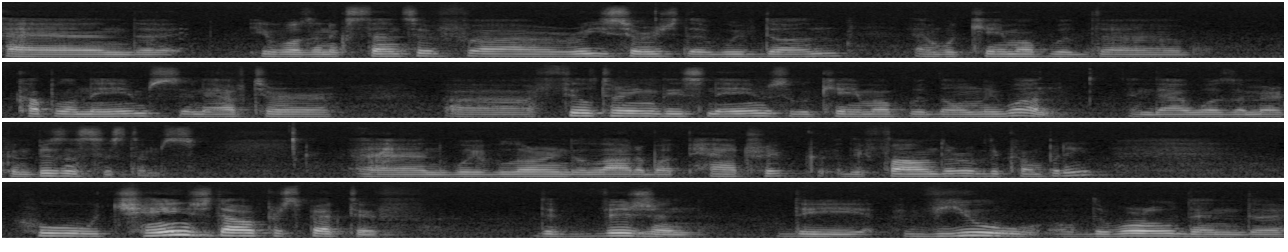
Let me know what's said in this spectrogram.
And uh, it was an extensive uh, research that we've done, and we came up with a couple of names. And after uh, filtering these names, we came up with only one, and that was American Business Systems. And we've learned a lot about Patrick, the founder of the company, who changed our perspective, the vision, the view of the world, and the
